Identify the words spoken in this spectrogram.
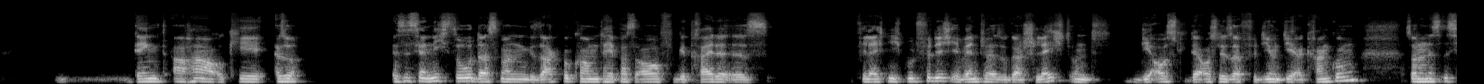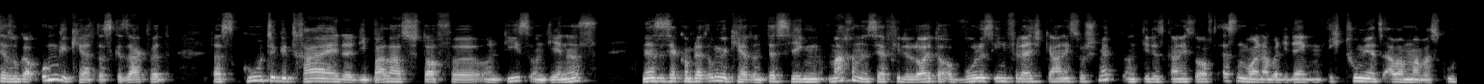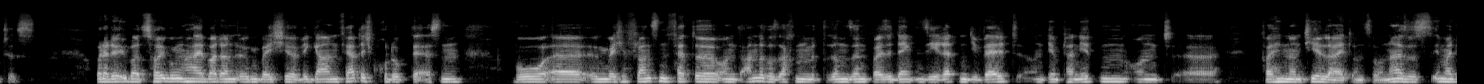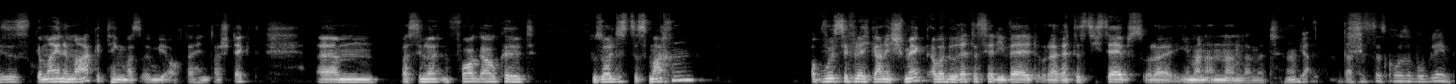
denkt, aha, okay, also es ist ja nicht so, dass man gesagt bekommt, hey, pass auf, Getreide ist vielleicht nicht gut für dich, eventuell sogar schlecht und die Aus, der Auslöser für die und die Erkrankung, sondern es ist ja sogar umgekehrt, dass gesagt wird, dass gute Getreide, die Ballaststoffe und dies und jenes, ne, es ist ja komplett umgekehrt und deswegen machen es ja viele Leute, obwohl es ihnen vielleicht gar nicht so schmeckt und die das gar nicht so oft essen wollen, aber die denken, ich tue mir jetzt aber mal was Gutes. Oder der Überzeugung halber dann irgendwelche veganen Fertigprodukte essen, wo äh, irgendwelche Pflanzenfette und andere Sachen mit drin sind, weil sie denken, sie retten die Welt und den Planeten und äh, verhindern Tierleid und so. Ne? Also es ist immer dieses gemeine Marketing, was irgendwie auch dahinter steckt, ähm, was den Leuten vorgaukelt, du solltest das machen, obwohl es dir vielleicht gar nicht schmeckt, aber du rettest ja die Welt oder rettest dich selbst oder jemand anderen damit. Ne? Ja, das ist das große Problem.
